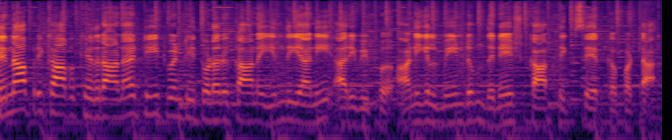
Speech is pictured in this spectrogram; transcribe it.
தென்னாப்பிரிக்காவுக்கு எதிரான டி டுவெண்டி தொடருக்கான இந்திய அணி அறிவிப்பு. அணியில் மீண்டும் தினேஷ் கார்த்திக் சேர்க்கப்பட்டார்.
